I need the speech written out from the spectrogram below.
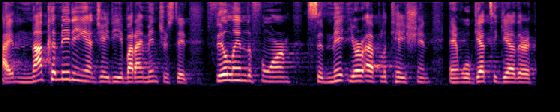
I'm not committing at JD, but I'm interested, fill in the form, submit your application, and we'll get together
